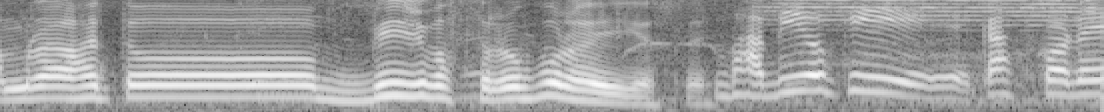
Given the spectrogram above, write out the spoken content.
আমরা হয়তো বিশ বছর উপর হয়ে গেছে। ভাবিও কি কাজ করে?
